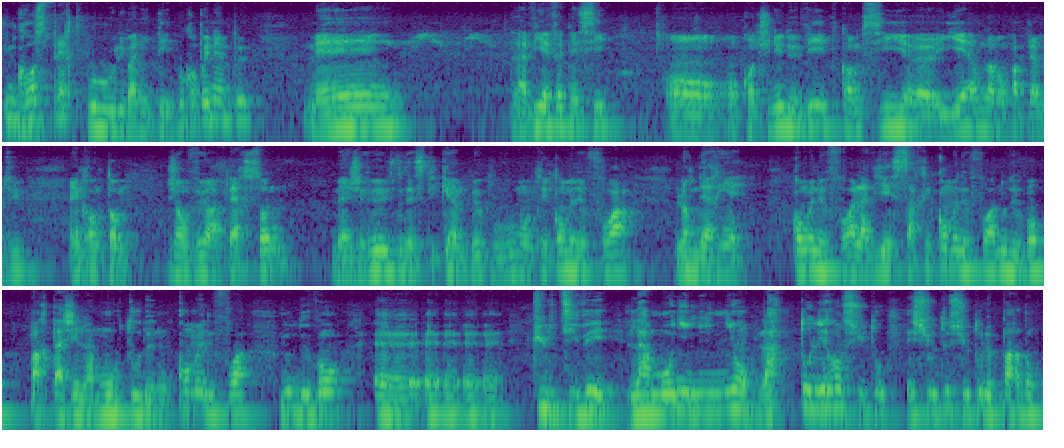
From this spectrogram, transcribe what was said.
une grosse perte pour l'humanité. Vous comprenez un peu? Mais la vie est faite ainsi. On, continue de vivre comme si euh, hier, nous n'avons pas perdu un grand homme. J'en veux à personne. Mais je vais vous expliquer un peu pour vous montrer combien de fois l'homme n'est rien. Combien de fois la vie est sacrée, combien de fois nous devons partager l'amour autour de nous, combien de fois nous devons euh, euh, euh, cultiver l'harmonie, l'union, la tolérance surtout, et surtout, surtout le pardon?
